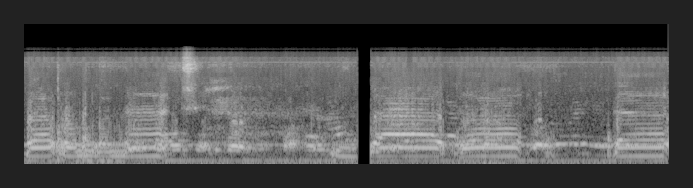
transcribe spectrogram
That one, the match. That, that, that.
